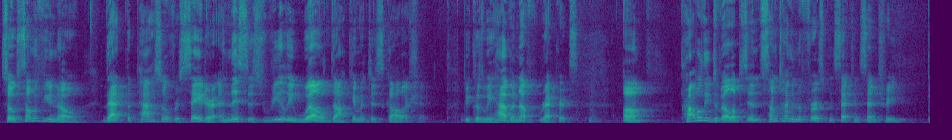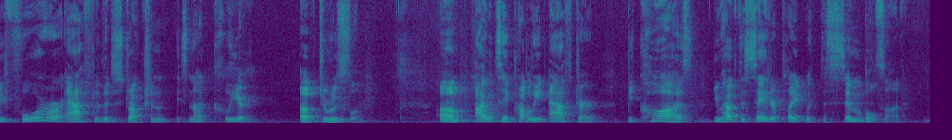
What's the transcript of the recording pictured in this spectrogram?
So some of you know that the Passover Seder, and this is really well documented scholarship because we have enough records, um, probably develops in sometime in the first and second century, before or after the destruction. It's not clear of Jerusalem. Um, I would say probably after, because you have the Seder plate with the symbols on it.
